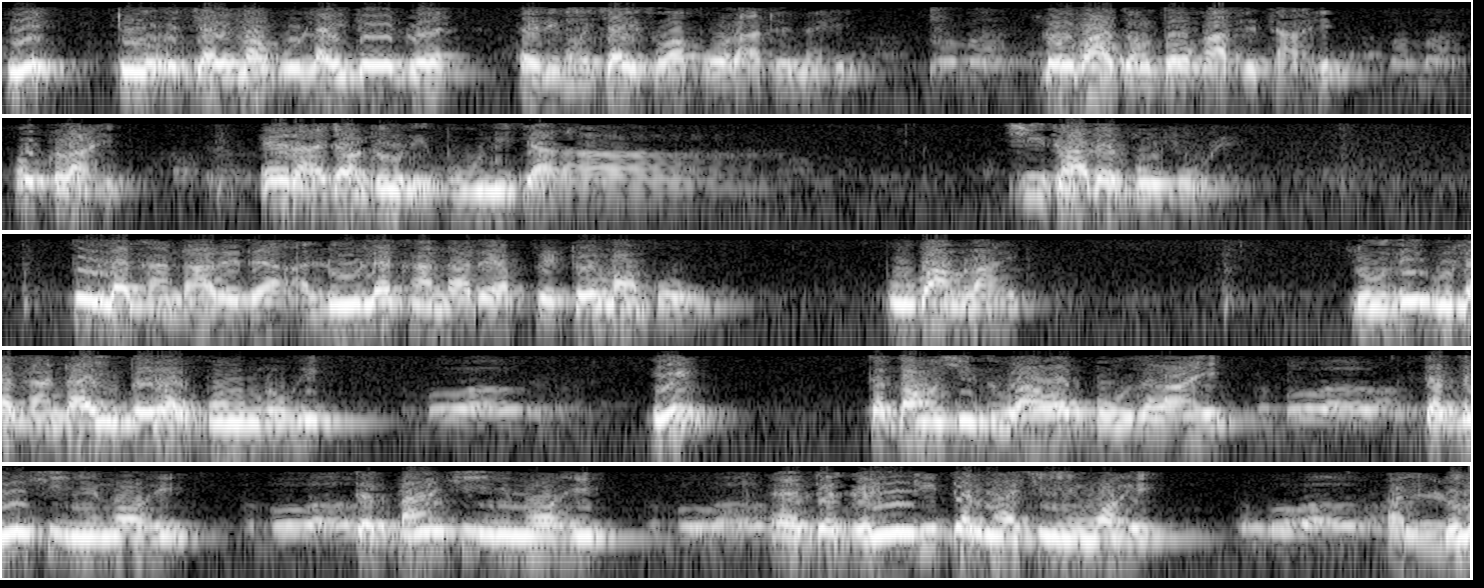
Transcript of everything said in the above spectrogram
ဟင်တို့အကြိုက်နောက်ကိုလိုက်တဲ့အတွက်အဲ့ဒီမကြိုက်စွာပေါ်လာတယ်နဲ့ဟဲ့ဓမ္မလောဘကြောင့်ဒုက္ခဖြစ်တာဟဲ့ဓမ္မဟုတ်ကလားဟဲ့အဲ့ဒါကြောင့်တို့တွေပူနေကြတာရှိထားတဲ့ပူပူတယ်တို့လက်ခံထားတဲ့အလူလက်ခံထားတဲ့ဘယ်တော့မှမပူဘူးပူပါမလားဟဲ့လူစိတ်ကိုလက်ခံထားရင်ဘယ်တော့ပူမလို့ဟဲ့မပေါ်ပါဘူးဟင်တပေါင်းရှိသူကရောပူသလားဟဲ့မပေါ်ပါဘူးတသိန်းရှိရင်ရောဟဲ့မပေါ်ပါဘူးတပန်းရှိရင်ရောဟဲ့မပေါ်ပါဘူးအဲတဂရီတိတက်ညာရှိရင်ရောဟဲ့မပေါ်ပါဘူးအလူ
